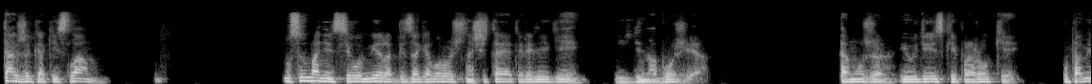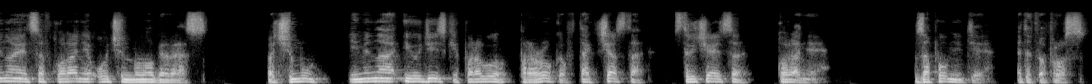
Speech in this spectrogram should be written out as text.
так же как ислам, мусульмане всего мира безоговорочно считают религией единобожия. К тому же иудейские пророки упоминаются в Коране очень много раз. Почему имена иудейских пророков так часто встречаются в Коране? Запомните этот вопрос.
